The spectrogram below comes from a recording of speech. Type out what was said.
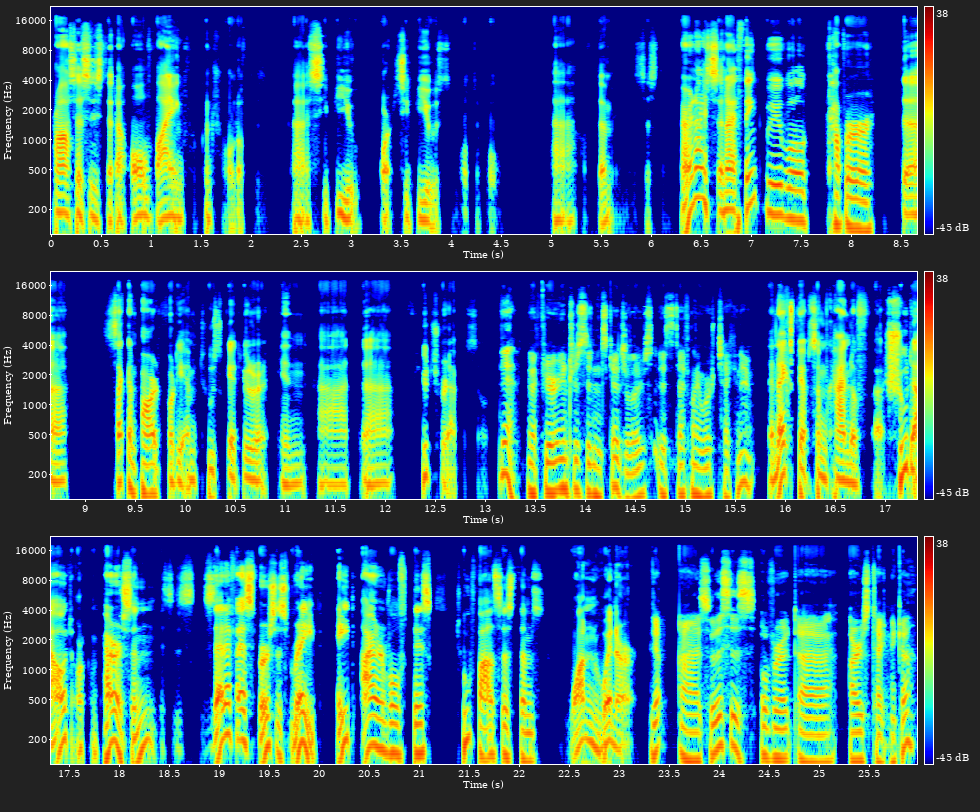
processes that are all vying for control of the uh, CPU or CPUs, multiple uh, of them in the system. Very nice. And I think we will cover the second part for the M2 scheduler in uh, the future episode. Yeah, if you're interested in schedulers, it's definitely worth checking out. The next, we have some kind of uh, shootout or comparison. This is ZFS versus RAID. Eight Iron Wolf disks, two file systems, one winner. Yep. Uh, so this is over at uh, Ars Technica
